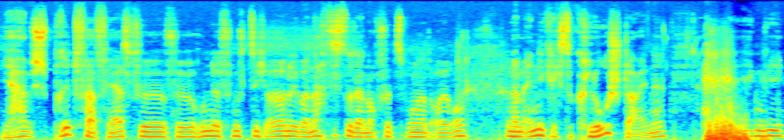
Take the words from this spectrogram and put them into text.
ja, Sprit verfährst für, für 150 Euro, dann übernachtest du da noch für 200 Euro und am Ende kriegst du Klosteine. Irgendwie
